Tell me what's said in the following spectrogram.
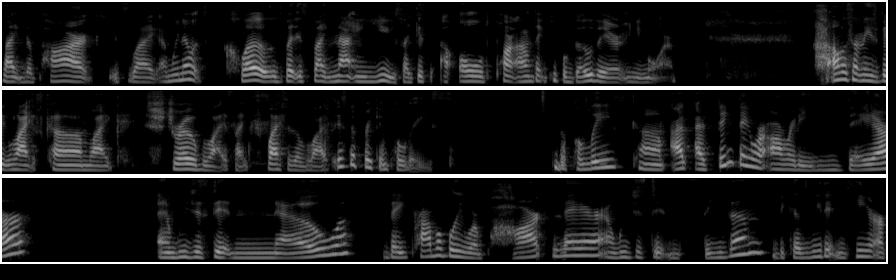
like the park is like, and we know it's closed, but it's like not in use. Like it's an old park. I don't think people go there anymore. All of a sudden, these big lights come, like strobe lights, like flashes of lights. It's the freaking police. The police come. I, I think they were already there, and we just didn't know. They probably were parked there, and we just didn't see them because we didn't hear a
